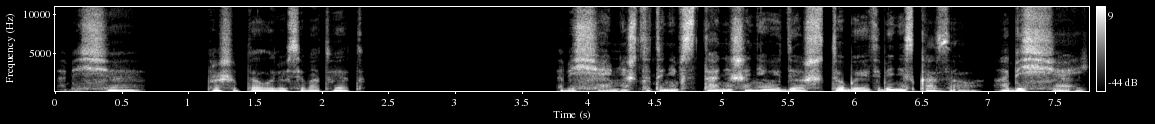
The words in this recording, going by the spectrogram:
«Обещаю», — прошептала Люся в ответ. «Обещай мне, что ты не встанешь и не уйдешь, что бы я тебе ни сказала. Обещай».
